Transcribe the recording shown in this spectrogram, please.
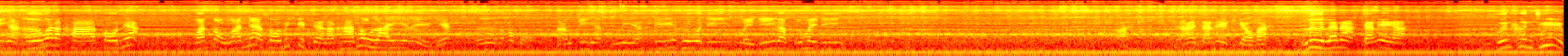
ริงๆอะเออว่าราคาโซนเนี้ยวันสองวันเนี้ยโซนพิจิตรเนี่ยราคาเท่าไรอะไรอย่างเงี้ยเออแล้วก็บอกตามจริงอะมีอะดีก็คือว่าดีไม่ดีก็คือไม่ดีไปอาจารย์เอกเกี่ยวไปลื่นแล้วนะอาจารย์เอกอะฟื้นคืนชีพ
